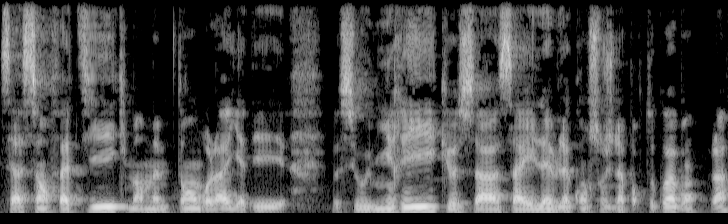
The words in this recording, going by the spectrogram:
c'est assez emphatique, mais en même temps, voilà, il y a des, c'est onirique, ça, ça élève la conscience, n'importe quoi, bon, voilà.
